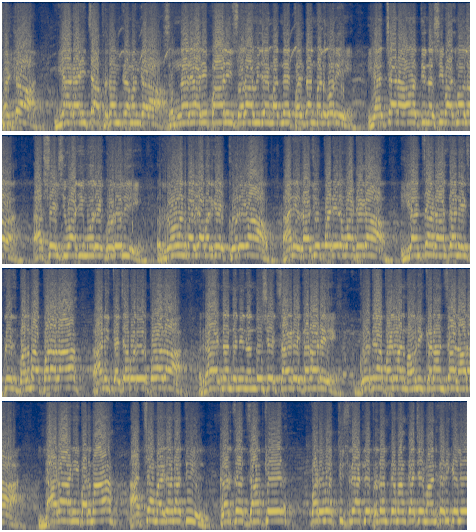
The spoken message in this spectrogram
फलटण. या गाडीचा प्रथम क्रमांकाला सुंदर गाडी पाहिली स्वरा विजय मधने फलटण बनगोरी. यांच्या नावावरती नशीब आजमावलं. अक्षय शिवाजी मोरे गोडोली रोहन बाजा बर्गे खोरेगाव आणि राजू पाटील वाटेगाव. यांचा राजधानी एक्सप्रेस बलमा पळाला आणि त्याच्याबरोबर पळाला. राजनंदिनी नंदुशेठ सायडे गराडे गोद्या पैलवान माऊलीकरांचा लारा. लारा आणि बलमा आजच्या मैदानातील कर्जत जामखेड पर्वत तिसऱ्यातले प्रथम क्रमांकाचे मानकरी केले.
